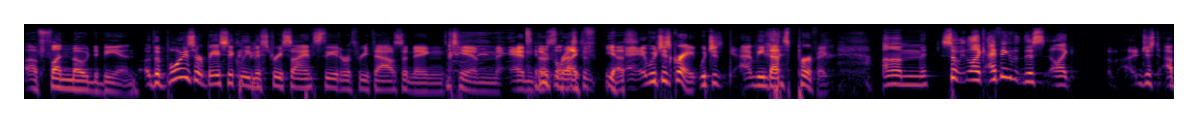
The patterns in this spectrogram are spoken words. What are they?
a fun mode to be in. The boys are basically Mystery Science Theater 3000ing Tim and the rest life, of yes. eh, which is great. Which is, I mean, that's perfect. Um, so like, I think that this like just a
